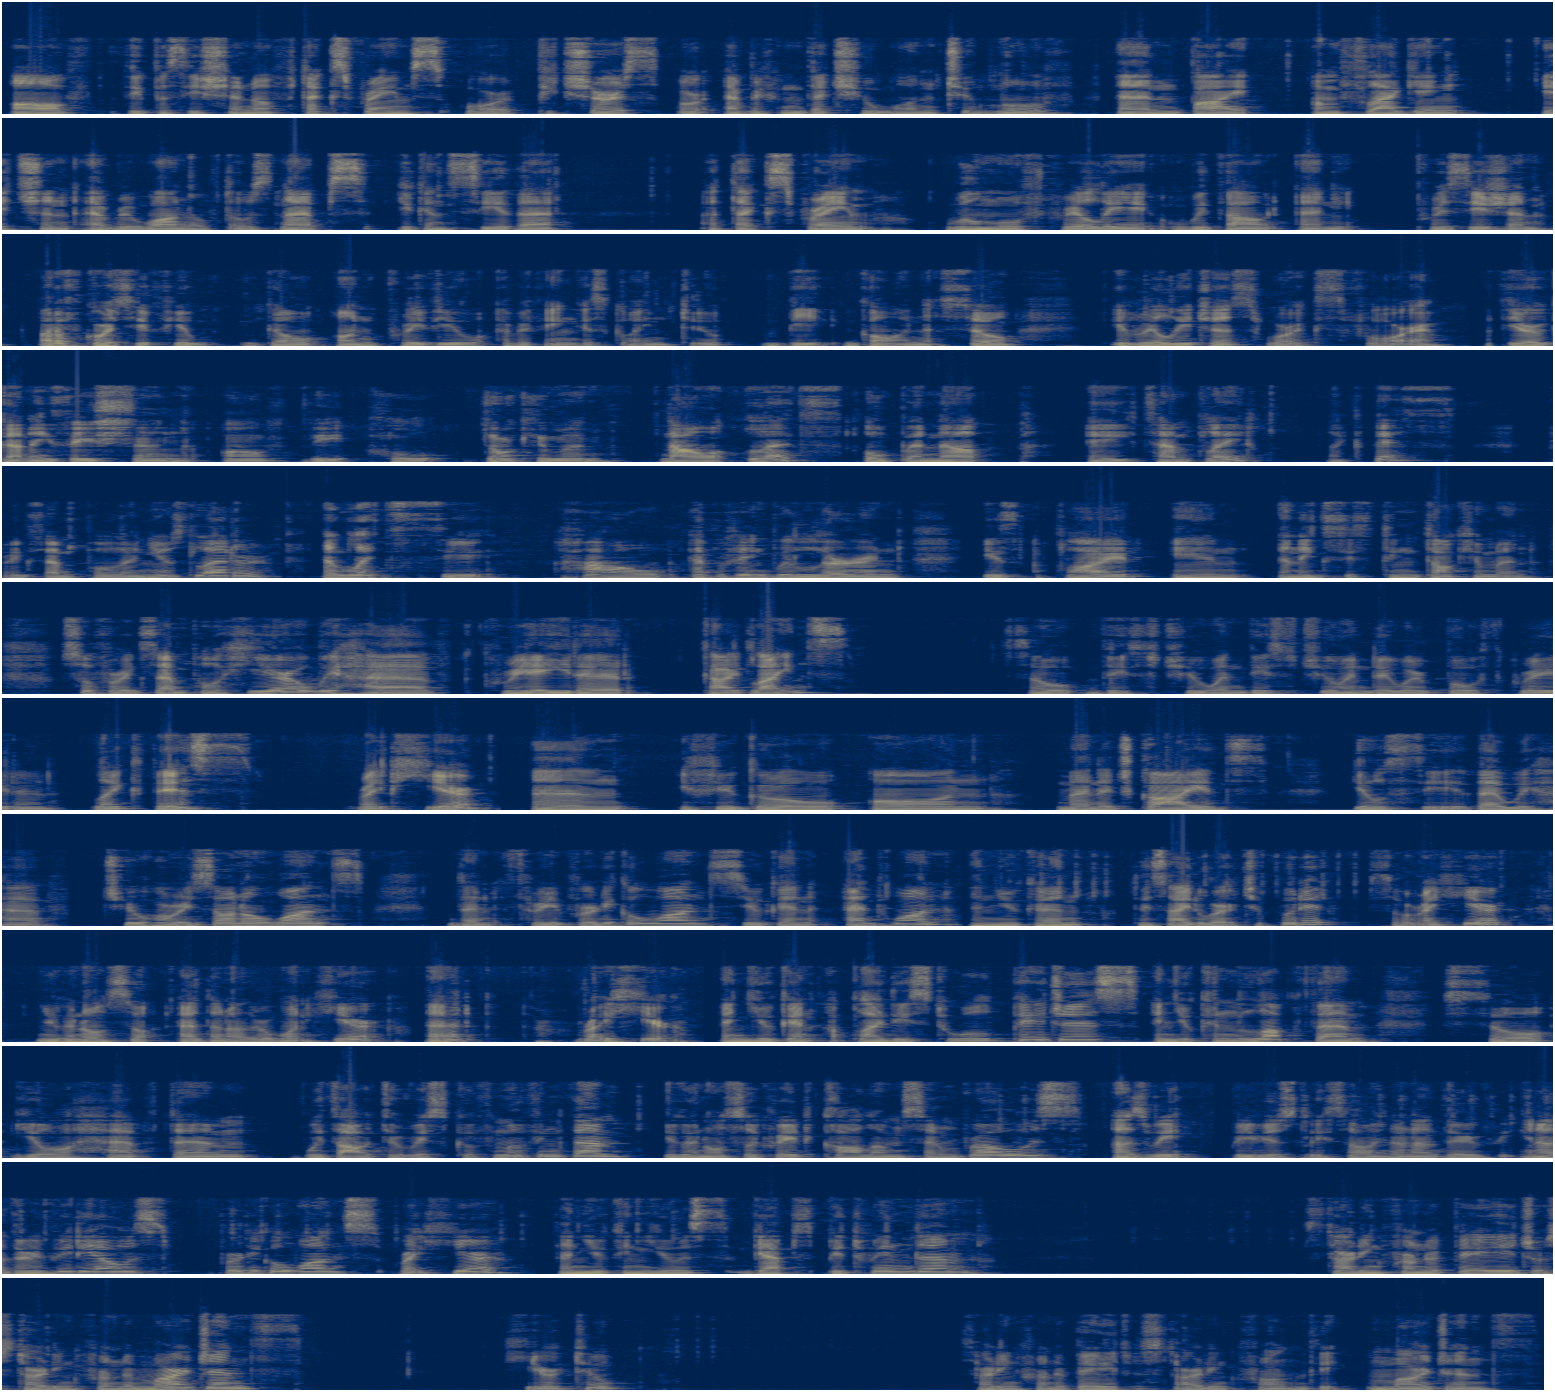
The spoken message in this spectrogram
of the position of text frames or pictures or everything that you want to move. And by unflagging each and every one of those snaps, you can see that a text frame will move freely without any precision. But of course, if you go on preview, everything is going to be gone. So it really just works for the organization of the whole document. Now let's open up a template like this for example, a newsletter. And let's see how everything we learned is applied in an existing document. So for example, here we have created guidelines. So these two and these two, and they were both created like this right here. And if you go on manage guides, you'll see that we have two horizontal ones, then three vertical ones. You can add one and you can decide where to put it. So right here, you can also add another one here, add right here. And you can apply these to all pages and you can lock them so you'll have them without the risk of moving them. You can also create columns and rows as we previously saw in another in other videos, vertical ones right here. Then you can use gaps between them starting from the page or starting from the margins. Here too. Starting from the page starting from the margins.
